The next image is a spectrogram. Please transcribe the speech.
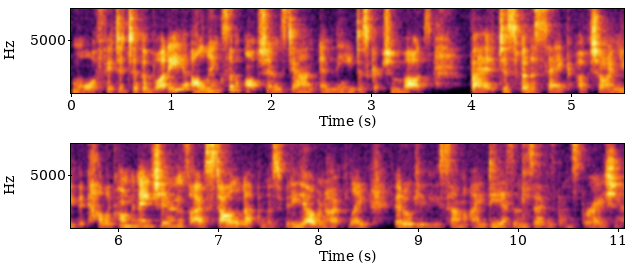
more fitted to the body. I'll link some options down in the description box but just for the sake of showing you the color combinations, I've styled it up in this video and hopefully it'll give you some ideas and serve as inspiration.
